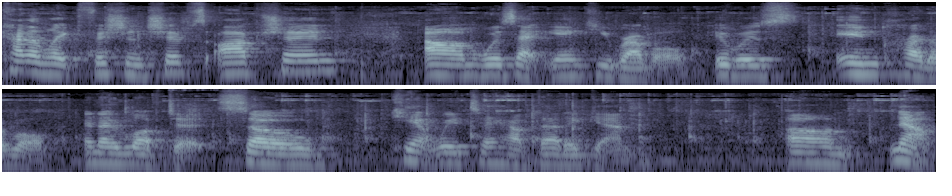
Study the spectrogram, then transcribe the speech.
kind of like fish and chips option um, was at Yankee Rebel. It was incredible, and I loved it. So can't wait to have that again. Um, now,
